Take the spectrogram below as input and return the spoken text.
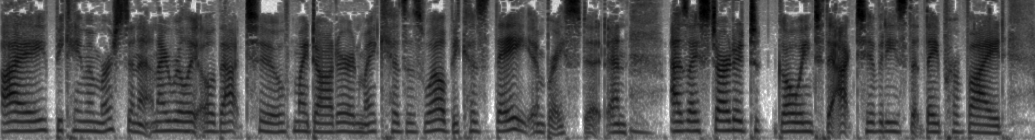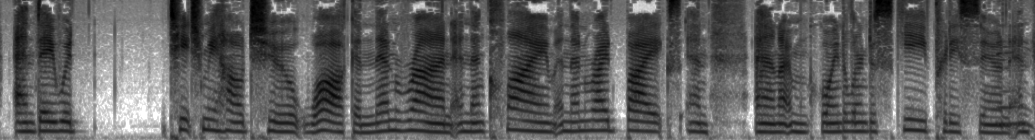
I became immersed in it. And I really owe that to my daughter and my kids as well because they embraced it. And mm. as I started to going to the activities that they provide, and they would teach me how to walk and then run and then climb and then ride bikes and and I'm going to learn to ski pretty soon. Yay. And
